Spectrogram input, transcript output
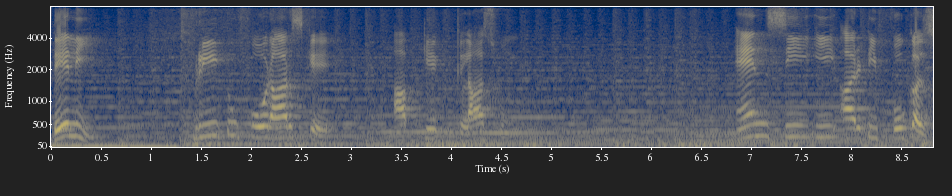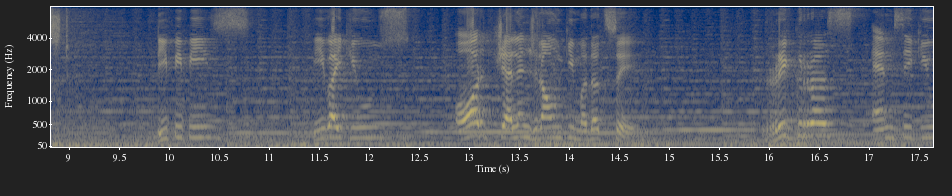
Daily three to four hours के आपके क्लास होंगे। एनसीईआरटी फोकस्ड डीपीपीज पीवाईक्यूज और चैलेंज राउंड की मदद से रिगरस एमसीक्यू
